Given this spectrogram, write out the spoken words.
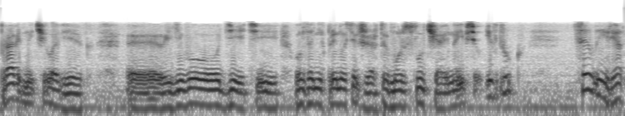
праведный человек, э, его дети, он за них приносит жертвы, может, случайно, и все. И вдруг целый ряд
